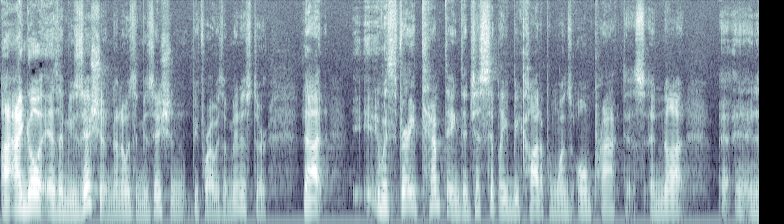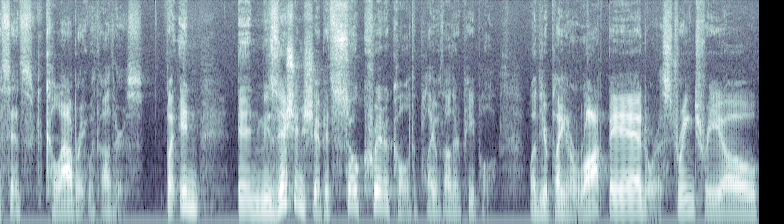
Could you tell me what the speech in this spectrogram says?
I, I know as a musician, and I was a musician before I was a minister, that it was very tempting to just simply be caught up in one's own practice and not, uh, in a sense, collaborate with others. But in in musicianship, it's so critical to play with other people. Whether you're playing in a rock band or a string trio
